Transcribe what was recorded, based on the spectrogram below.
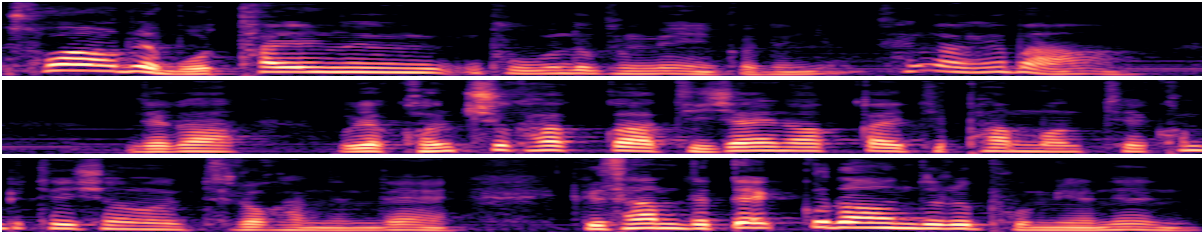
소화를 못하는 부분도 분명히 있거든요. 생각해봐. 내가 우리가 건축학과 디자인학과의 department에 computation을 들어갔는데 그 사람들 background를 보면은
